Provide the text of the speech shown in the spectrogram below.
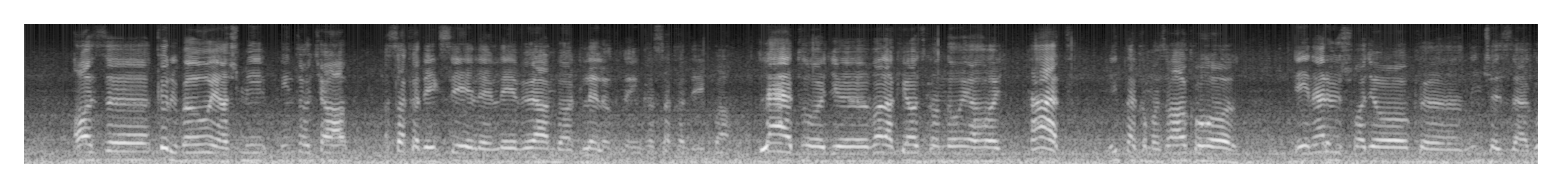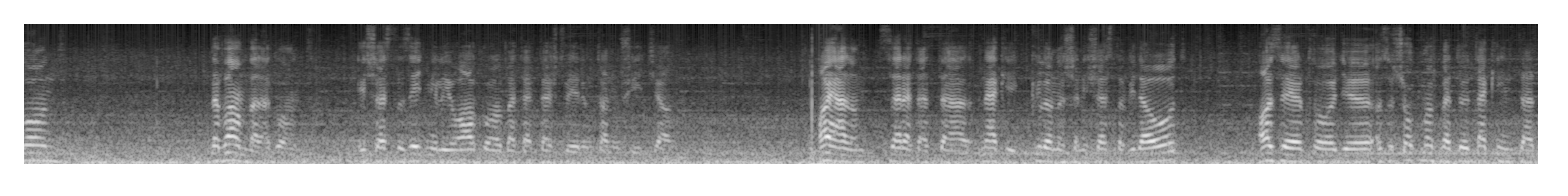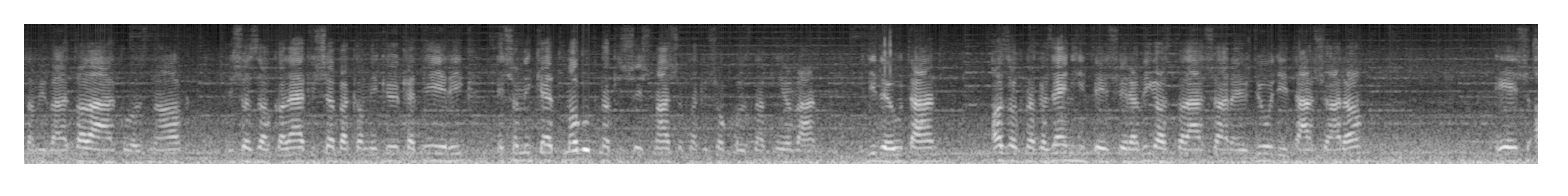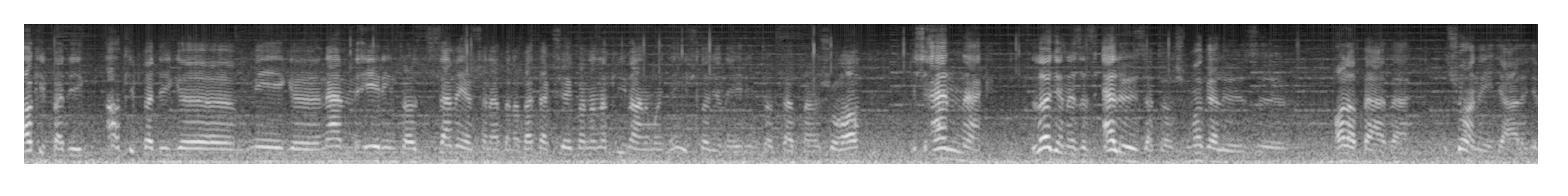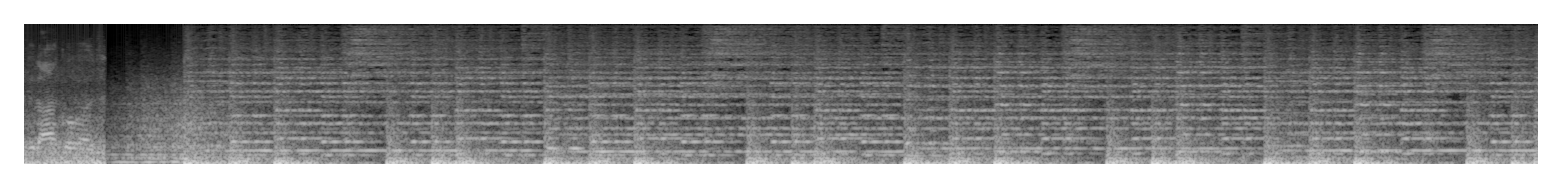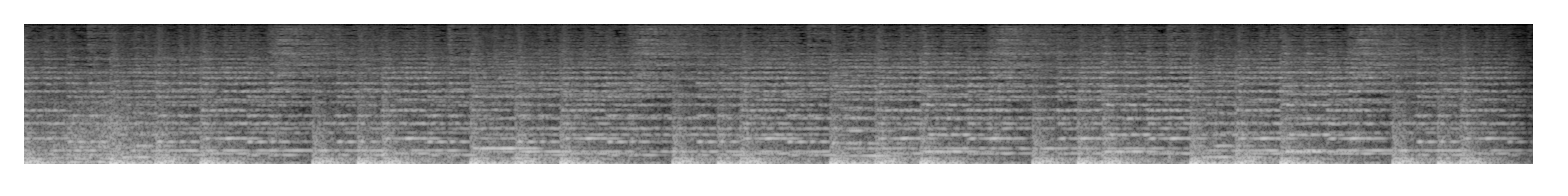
az körülbelül olyasmi, mint hogyha a szakadék szélén lévő embert lelöknénk a szakadékba. Lehet, hogy valaki azt gondolja, hogy hát itt nekem az alkohol, én erős vagyok, nincs ezzel gond, de van vele gond. És ezt az 1 millió alkoholbeteg testvérünk tanúsítja. Ajánlom szeretettel nekik különösen is ezt a videót, azért, hogy az a sok magvető tekintet, amivel találkoznak, és azok a lelki sebek, amik őket érik, és amiket maguknak is és másoknak is okoznak nyilván egy idő után, azoknak az enyhítésére, vigasztalására és gyógyítására, és aki pedig, aki pedig uh, még uh, nem érintett személyesen ebben a betegségben, annak kívánom, hogy ne is legyen érintett ebben soha, és ennek legyen ez az előzetes, magelőző alapelve, hogy soha négy áll egyedül alkoholt.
